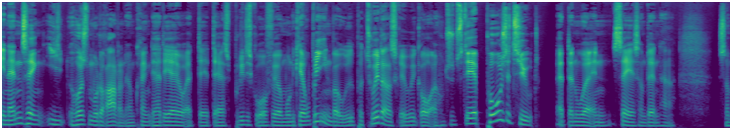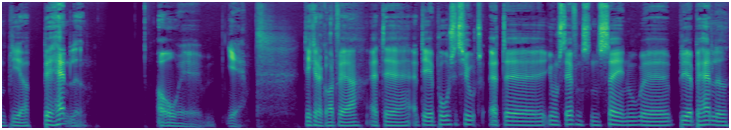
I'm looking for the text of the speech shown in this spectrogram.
en anden ting i, hos Moderaterne omkring det her, det er jo, at øh, deres politiske ordfører, Monika Rubin, var ude på Twitter og skrev i går, at hun synes, det er positivt, at der nu er en sag som den her, som bliver behandlet. Og øh, ja, det kan da godt være, at, øh, at det er positivt, at øh, Jon Steffensens sag nu øh, bliver behandlet.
